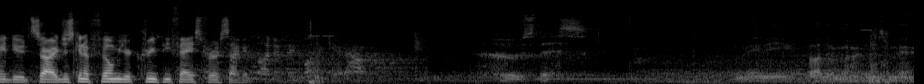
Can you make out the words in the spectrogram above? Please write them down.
Hey, dude, sorry, just gonna film your creepy face for a second. Who's this? Maybe Father Martin's man.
